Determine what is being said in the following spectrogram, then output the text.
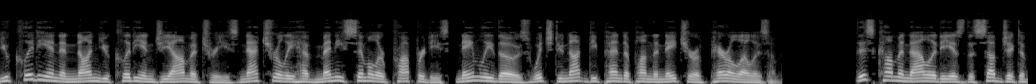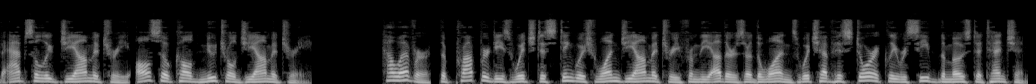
Euclidean and non-Euclidean geometries naturally have many similar properties, namely those which do not depend upon the nature of parallelism. This commonality is the subject of absolute geometry also called neutral geometry. However, the properties which distinguish one geometry from the others are the ones which have historically received the most attention.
